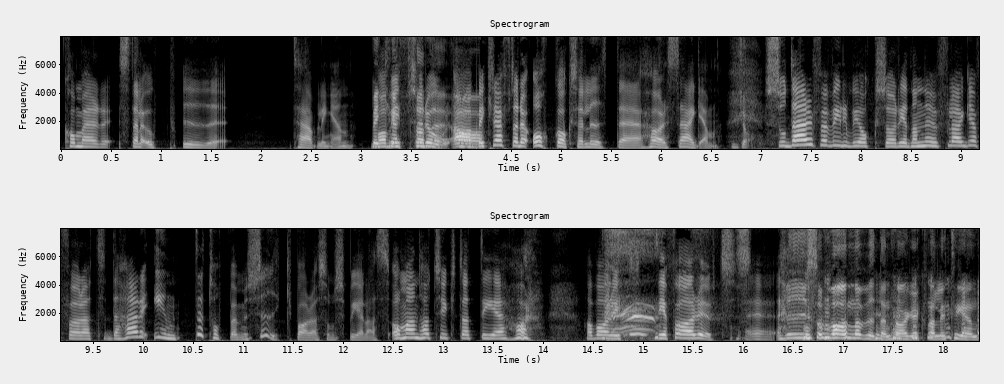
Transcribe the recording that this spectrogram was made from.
kommer ställa upp i tävlingen. Vad vi Bekräftade, tror. Ja, ja. bekräftade och också lite hörsägen. Ja. Så därför vill vi också redan nu flagga för att det här är inte toppenmusik bara som spelas. Om man har tyckt att det har, har varit det förut. Eh, Vi är så vana vid den höga kvaliteten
